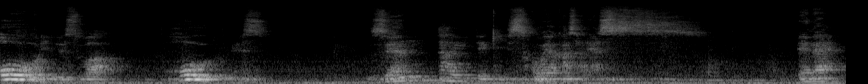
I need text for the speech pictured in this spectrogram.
ホーリネスはホールネス全体的健やかさです。えね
